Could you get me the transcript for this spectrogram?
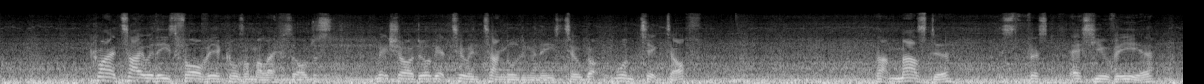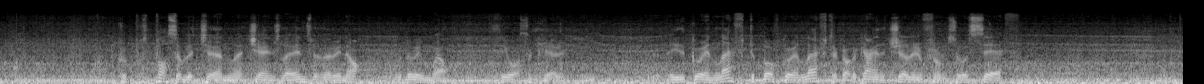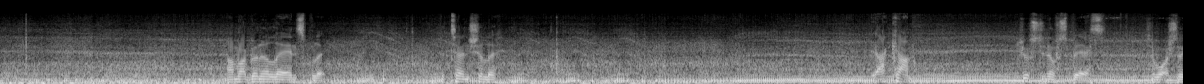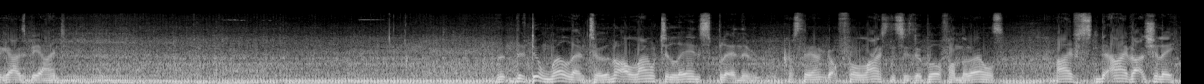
quite tight with these four vehicles on my left, so I'll just make sure I don't get too entangled in these two. Got one ticked off. That Mazda, this first SUV here, could possibly turn, change lanes, but maybe not. We're doing well. See what's occurring. He's going left, they're both going left. I've got the guy in the trailer in front, so we're safe. Am I going to lane split? Potentially. Yeah, I can. Just enough space to watch the guys behind. They've done well then too, They're not allowed to lane split and because they haven't got full licenses. They're both on the rails. I've I've actually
